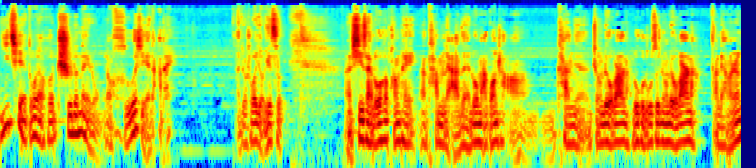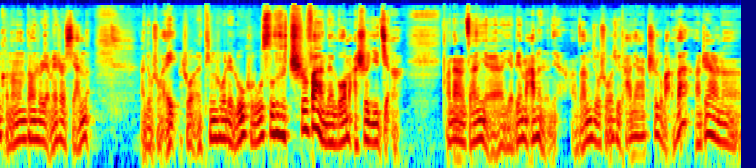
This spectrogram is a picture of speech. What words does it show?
一切都要和吃的内容要和谐搭配。那就说有一次，啊，西塞罗和庞培啊，他们俩在罗马广场看见正遛弯呢，卢库卢斯正遛弯呢啊，两个人可能当时也没事闲的。那就说，哎，说听说这卢库卢斯吃饭在罗马是一景啊，但是咱也也别麻烦人家啊，咱们就说去他家吃个晚饭啊，这样呢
